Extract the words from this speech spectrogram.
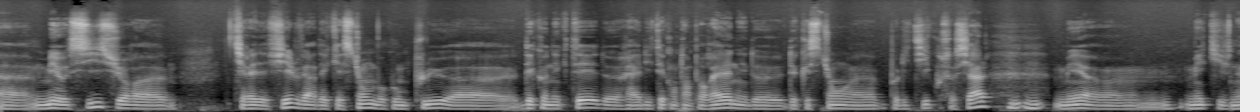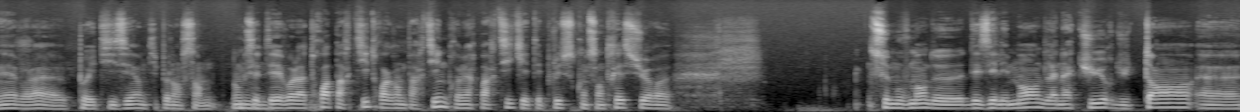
euh, mais aussi sur euh, tirer des fils vers des questions beaucoup plus déconnectées de réalité contemporaine et de, questions politiques ou sociales, mhm. mais, mais qui venaient voilà, poétiser un petit peu l'ensemble. Donc mhm. c'était voilà, trois parties, trois grandes parties. Une première partie qui était plus concentrée sur ce mouvement de, des éléments, de la nature, du temps, euh,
